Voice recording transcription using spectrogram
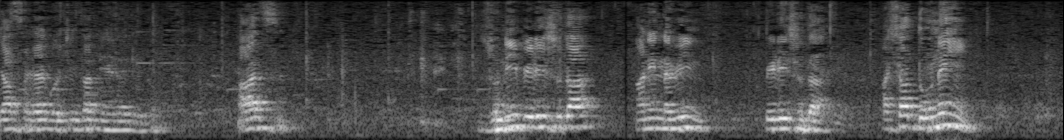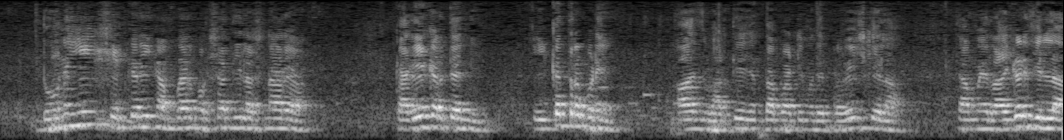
या सगळ्या गोष्टीचा निर्णय घेतो. आज जुनी पिढी सुद्धा आणि नवीन पिढी सुद्धा अशा दोनही दोनही शेतकरी कामगार पक्षातील असणाऱ्या कार्यकर्त्यांनी एकत्रपणे आज भारतीय जनता पार्टीमध्ये प्रवेश केला. त्यामुळे रायगड जिल्हा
